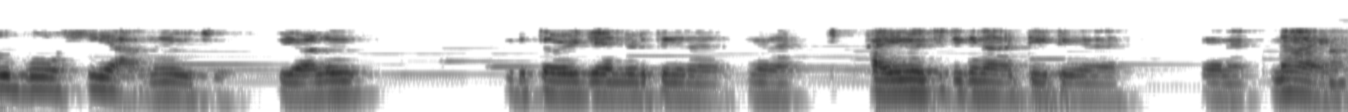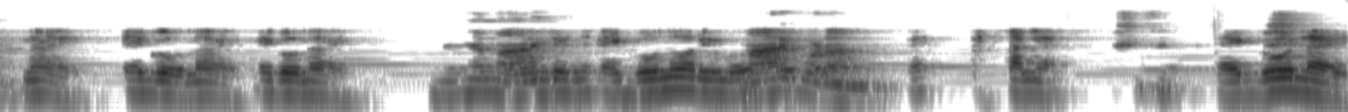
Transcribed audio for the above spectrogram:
ടു ഗോ ഹിയ എന്ന് ചോദിച്ചു. ഇയാൾ എടുത്ത വഴിക്ക് എന്റെ അടുത്ത് ഇങ്ങനെ ഇങ്ങനെ കൈ വെച്ചിട്ട് ഇങ്ങനെ ആട്ടിയിട്ട് ഇങ്ങനെ ഇങ്ങനെ നായ് നായ് എഗോ നായ് എഗോ നായ്. എഗോ എന്ന് പറയുമ്പോ അല്ല. എഗോ നായ്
